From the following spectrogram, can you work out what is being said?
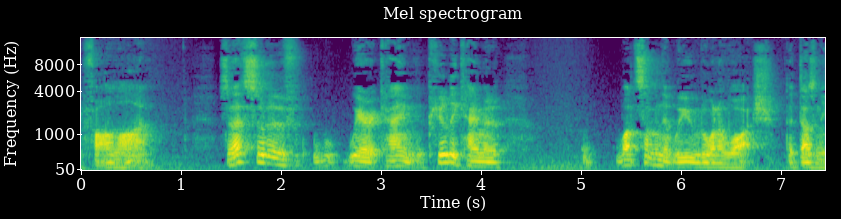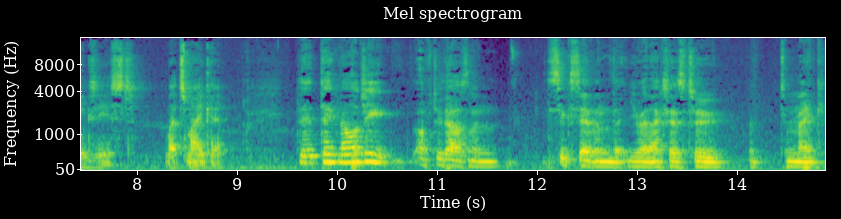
for online. So that's sort of where it came. It purely came a what's something that we would want to watch that doesn't exist? Let's make it. The technology of 2006 7 that you had access to to make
